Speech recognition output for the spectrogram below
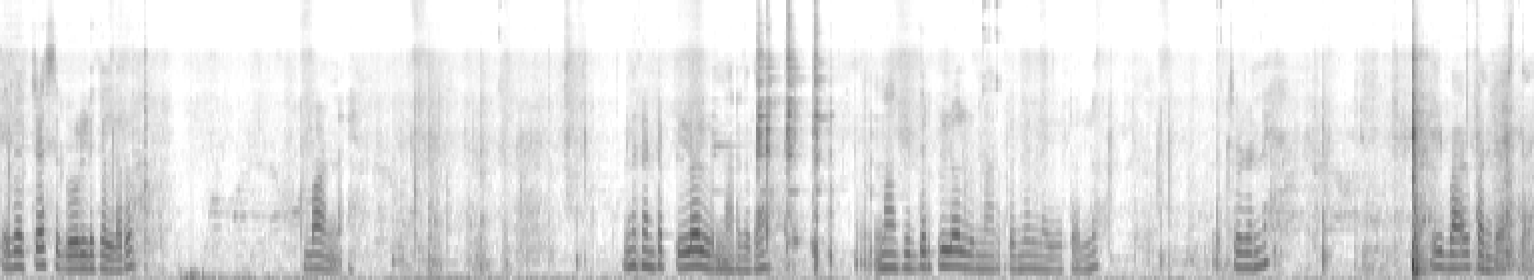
ఇది వచ్చేసి గోల్డ్ కలరు. బాగున్నాయి. ఎందుకంటే పిల్లోళ్ళు ఉన్నారు కదా. నాకు ఇద్దరు పిల్లోళ్ళు ఉన్నారు పెళ్ళిళ్ళు అయ్యేటోళ్ళు. చూడండి. ఇవి బాగా పనిచేస్తాయి.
